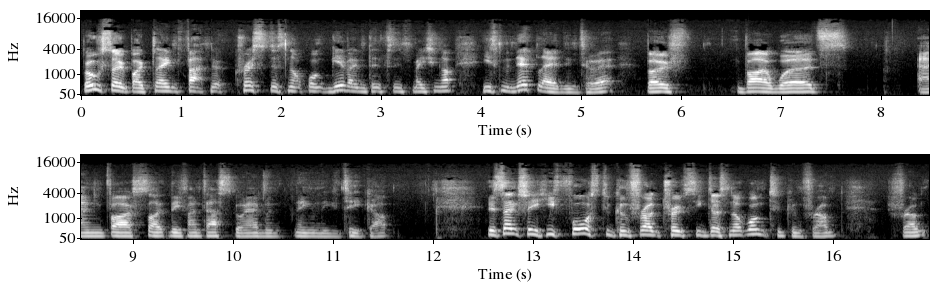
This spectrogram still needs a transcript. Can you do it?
But also by playing the fact that Chris does not want to give any this information up, he's manipulated into it, both via words and via slightly fantastical emanating the teacup. Essentially, he's forced to confront truths he does not want to confront, front,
